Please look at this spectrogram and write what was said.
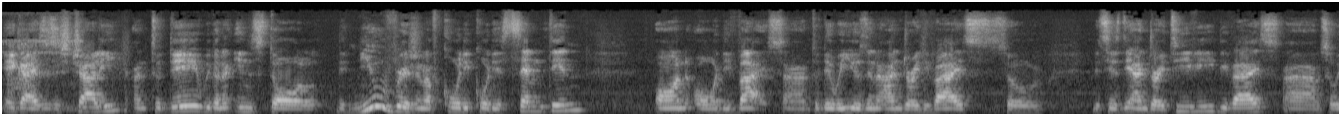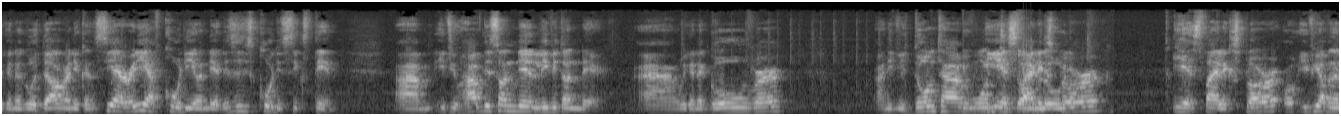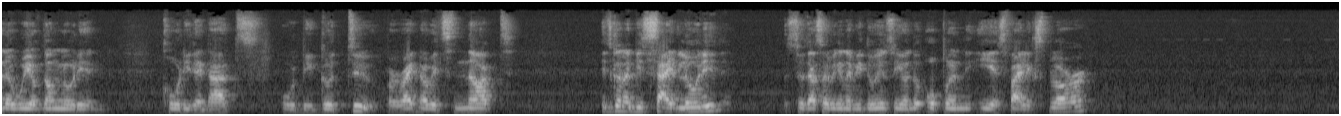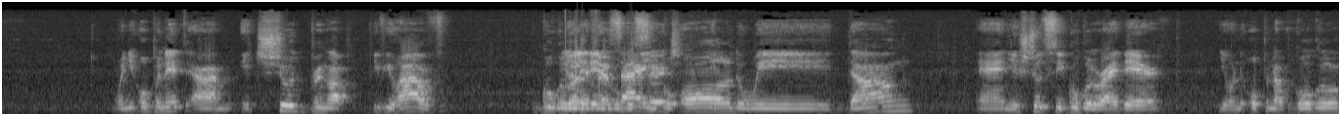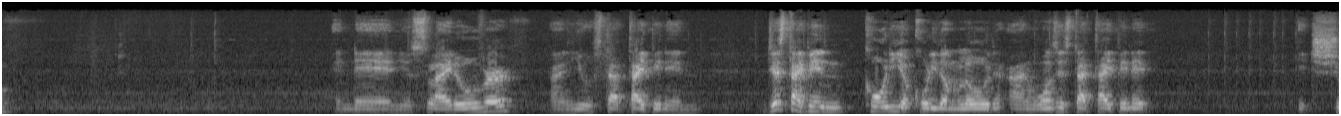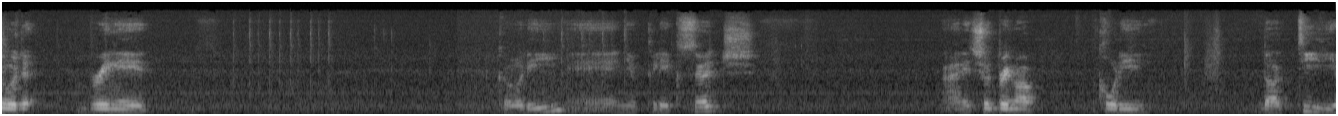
Hey guys, this is Charlie, and today we're gonna install the new version of Kodi Kodi 17 on our device. And today we're using an Android device, so this is the Android TV device. Um, so we're gonna go down, and you can see I already have Kodi on there. This is Kodi 16. Um, if you have this on there, leave it on there. And uh, we're gonna go over, and if you don't have you want ES File Explorer, ES File Explorer, or if you have another way of downloading Kodi, then that's would be good too. But right now it's not, it's going to be side loaded. So that's what we're going to be doing. So you want to open ES File Explorer. When you open it, um, it should bring up, if you have Google on the left side, you go all the way down and you should see Google right there. You want to open up Google and then you slide over and you start typing in just type in Kodi or Kodi download and once you start typing it it should bring it. Kodi and you click search and it should bring up Kodi.tv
